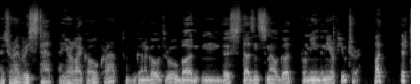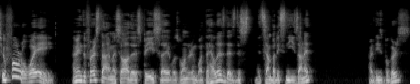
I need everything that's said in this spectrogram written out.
at your every step. And you're like, oh crap, I'm gonna go through, but mm, this doesn't smell good for me in the near future. But they're too far away. I mean, the first time I saw this piece, I was wondering, what the hell is this? this did somebody sneeze on it? Are these boogers?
